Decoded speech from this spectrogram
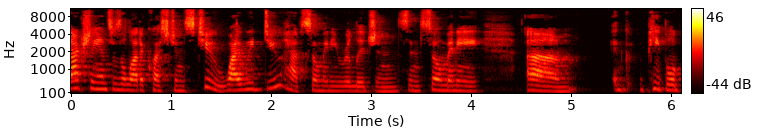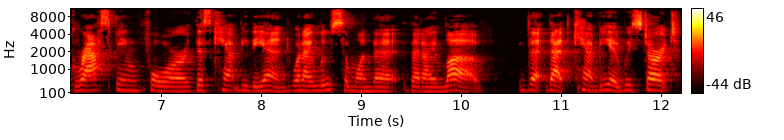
actually answers a lot of questions too. Why we do have so many religions and so many um, people grasping for this can't be the end. When I lose someone that that I love, that that can't be it. We start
